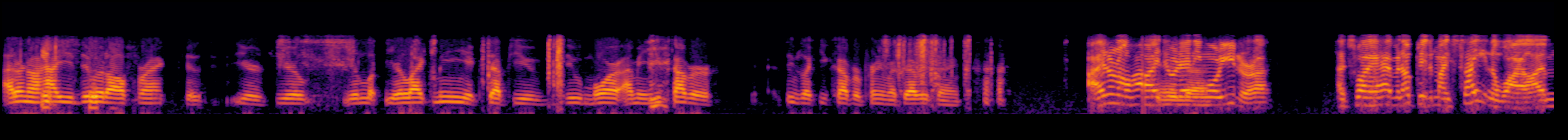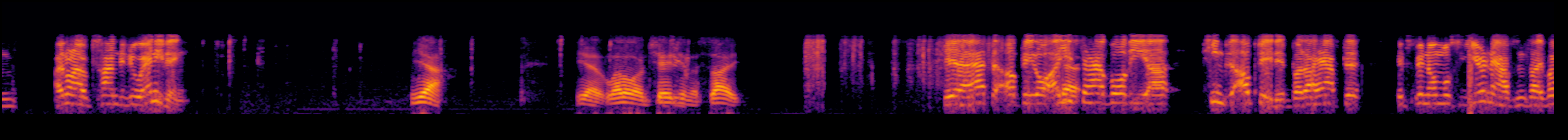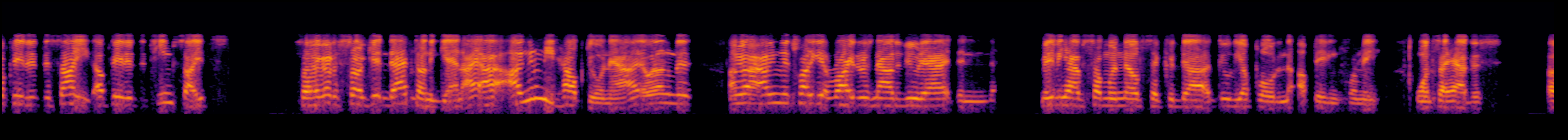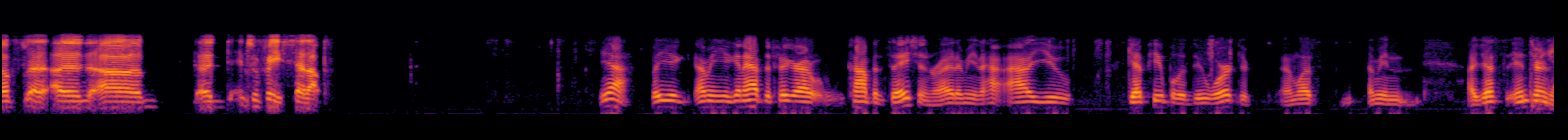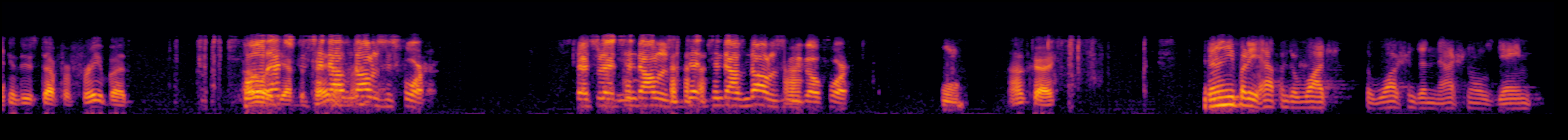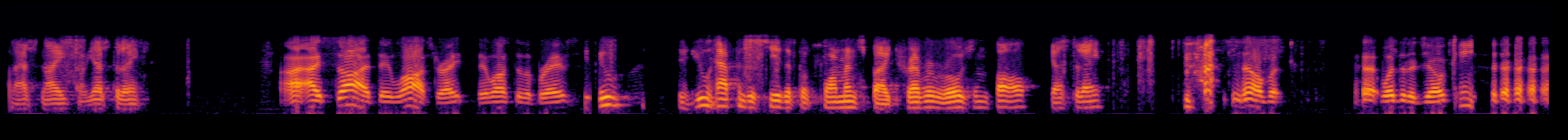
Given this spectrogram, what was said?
I don't know how you do it all, Frank, because you're you're you're you're like me, except you do more. I mean, you cover. Seems like you cover pretty much everything. I don't know how I do it uh, anymore either. Uh, that's why I haven't updated my site in a while. I'm I don't have time to do anything. yeah. Yeah. Let alone changing the site. Yeah, I have to update all. I Yeah. used to have all the uh, teams updated, but I have to. It's been almost a year now since I've updated the site, updated the team sites. So I got to start getting that done again. I, I I'm gonna need help doing that. I, I'm gonna I'm gonna I'm gonna try to get writers now to do that, and maybe have someone else that could uh, do the upload and the updating for me once I have this uh, uh, uh, uh, interface set up. Yeah, but you, I mean, you're gonna have to figure out compensation, right? I mean, how how do you get people to do work if, unless, I mean, I guess interns Yeah. can do stuff for free, but Well, that's have to what pay ten them, thousand right? dollars is for. That's what that ten dollars ten thousand dollars is going to go for. Yeah. Okay. Did anybody happen to watch the Washington Nationals game last night or yesterday? I, I saw it. They lost, right? They lost to the Braves. Did you did you happen to see the performance by Trevor Rosenthal yesterday? no, but was it a joke?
